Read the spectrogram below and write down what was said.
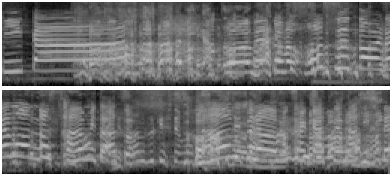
ディーカー。もうね、このお酢とレモンの酸味と、あとナンプラーもかかってまして。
